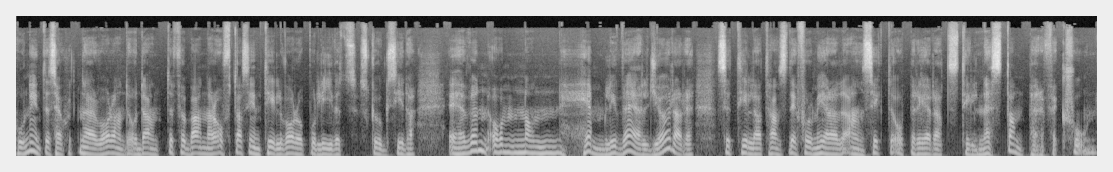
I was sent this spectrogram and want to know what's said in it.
Hon är inte särskilt närvarande och Dante förbannar ofta sin tillvaro på livets skuggsida, även om någon hemlig välgörare sett till att hans deformerade ansikte opererats till nästan perfektion.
